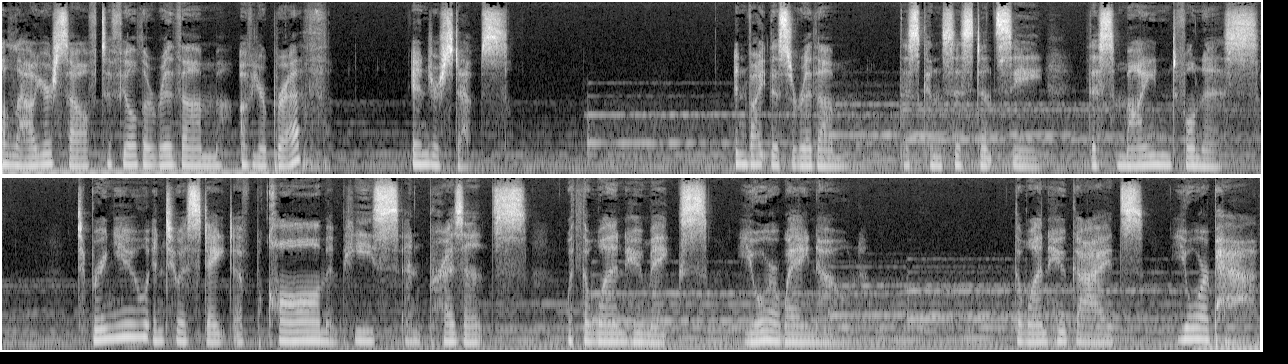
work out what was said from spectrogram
Allow yourself to feel the rhythm of your breath and your steps. Invite this rhythm, this consistency, this mindfulness to bring you into a state of calm and peace and presence with the one who makes your way known, the one who guides your path.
